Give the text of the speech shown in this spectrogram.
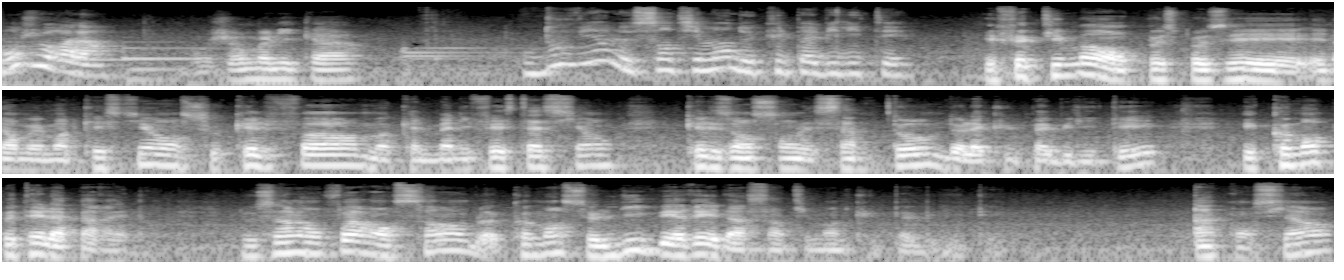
Bonjour Alain. Bonjour Monica. D'où vient le sentiment de culpabilité? Effectivement, on peut se poser énormément de questions. Sous quelle forme, quelle manifestation, quels en sont les symptômes de la culpabilité et comment peut-elle apparaître Nous allons voir ensemble comment se libérer d'un sentiment de culpabilité. Inconscient,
